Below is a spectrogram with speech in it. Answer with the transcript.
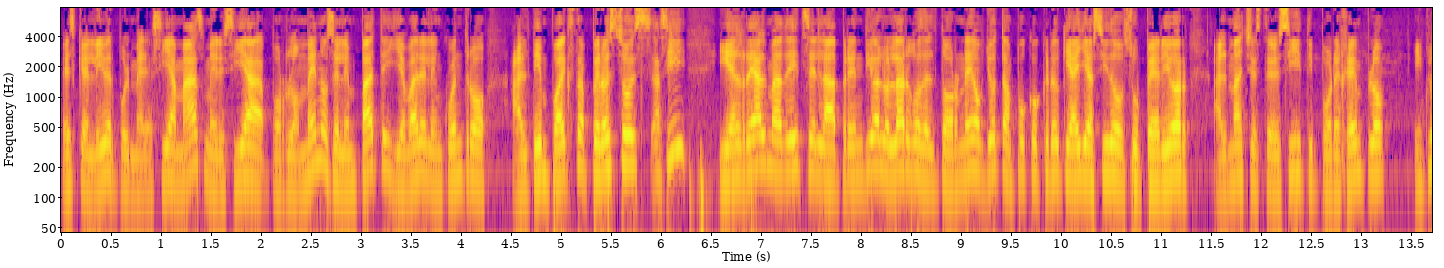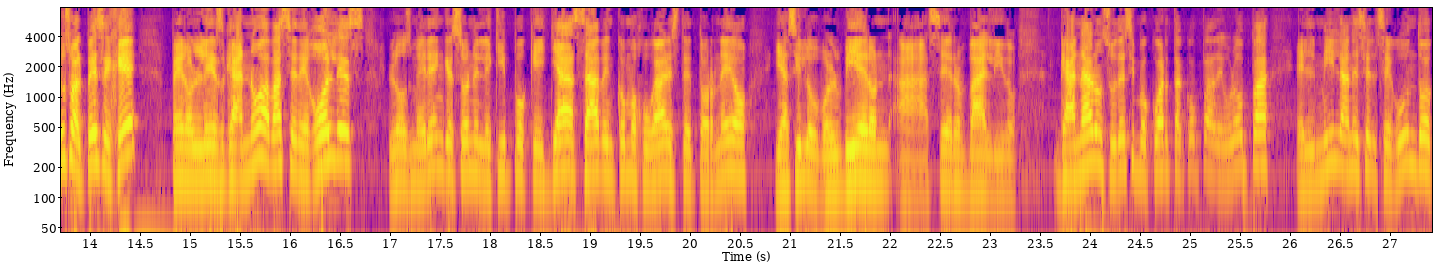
es que el Liverpool merecía más, merecía por lo menos el empate y llevar el encuentro al tiempo extra, pero eso es así y el Real Madrid se la aprendió a lo largo del torneo. Yo tampoco creo que haya sido superior al Manchester City, por ejemplo. incluso al PSG, pero les ganó a base de goles. Los merengues son el equipo que ya saben cómo jugar este torneo y así lo volvieron a hacer válido ganaron su decimocuarta Copa de Europa. El Milan es el segundo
